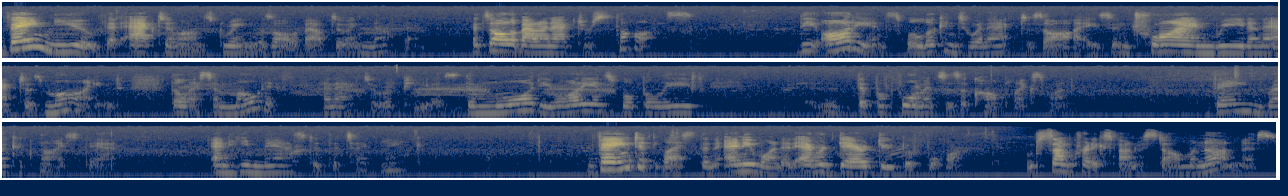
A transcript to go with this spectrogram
They knew that acting on screen was all about doing nothing. It's all about an actor's thoughts. The audience will look into an actor's eyes and try and read an actor's mind. The less emotive an actor appears, the more the audience will believe the performance is a complex one. Veyne recognized that, and he mastered the technique. Veyne did less than anyone had ever dared do before. Some critics found his style monotonous.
